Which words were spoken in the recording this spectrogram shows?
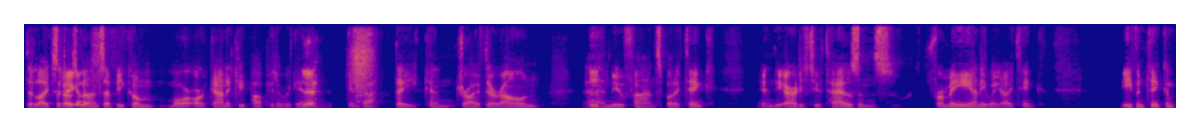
the likes of those enough. bands have become more organically popular again Yeah. in that they can drive their own uh, Mm. new fans. But I think in the early 2000s, for me anyway, I think even thinking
